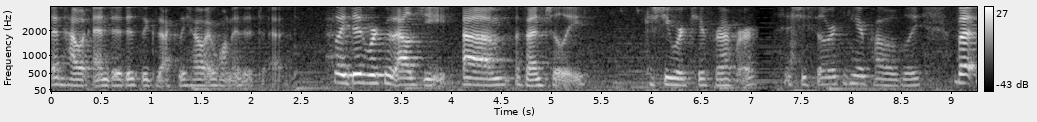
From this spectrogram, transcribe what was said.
and how it ended is exactly how i wanted it to end so I did work with Algie um, eventually, because she worked here forever. Is she still working here? Probably. But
